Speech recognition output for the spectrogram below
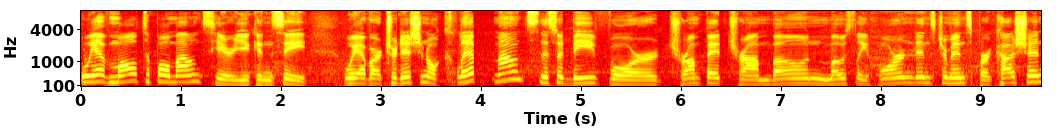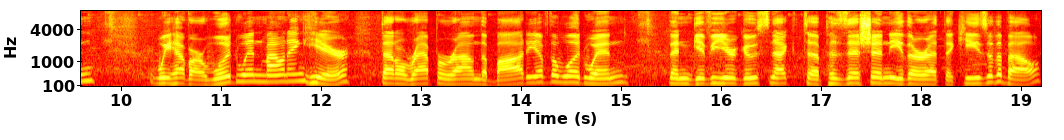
We have multiple mounts here you can see. We have our traditional clip mounts. This would be for trumpet, trombone, mostly horned instruments, percussion we have our woodwind mounting here that'll wrap around the body of the woodwind, then give you your gooseneck to position either at the keys or the bell.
